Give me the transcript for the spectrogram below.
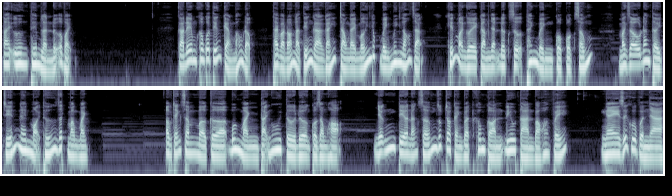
tai ương thêm lần nữa vậy. Cả đêm không có tiếng kèn báo động, thay vào đó là tiếng gà gáy chào ngày mới lúc bình minh ló dạng, khiến mọi người cảm nhận được sự thanh bình của cuộc sống, Mặc dầu đang thời chiến nên mọi thứ rất mong manh. Ông Tránh Sâm mở cửa buông mảnh tại ngôi từ đường của dòng họ. Những tia nắng sớm giúp cho cảnh vật không còn điêu tàn và hoang phế. Ngay dưới khu vườn nhà,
